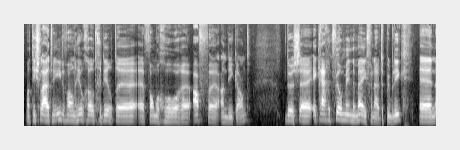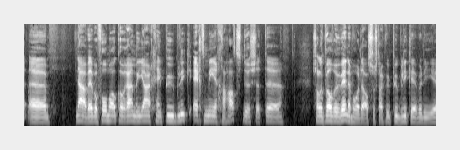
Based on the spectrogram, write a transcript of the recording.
Want die sluiten in ieder geval een heel groot gedeelte uh, van mijn gehoor af uh, aan die kant. Dus ik krijg ook veel minder mee vanuit het publiek. En nou, we hebben voor me ook al ruim een jaar geen publiek echt meer gehad. Dus het zal ook wel weer wennen worden als we straks weer publiek hebben die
